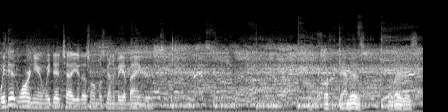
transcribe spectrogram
We did warn you, and we did tell you this one was going to be a banger. Damn is? And there it is.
